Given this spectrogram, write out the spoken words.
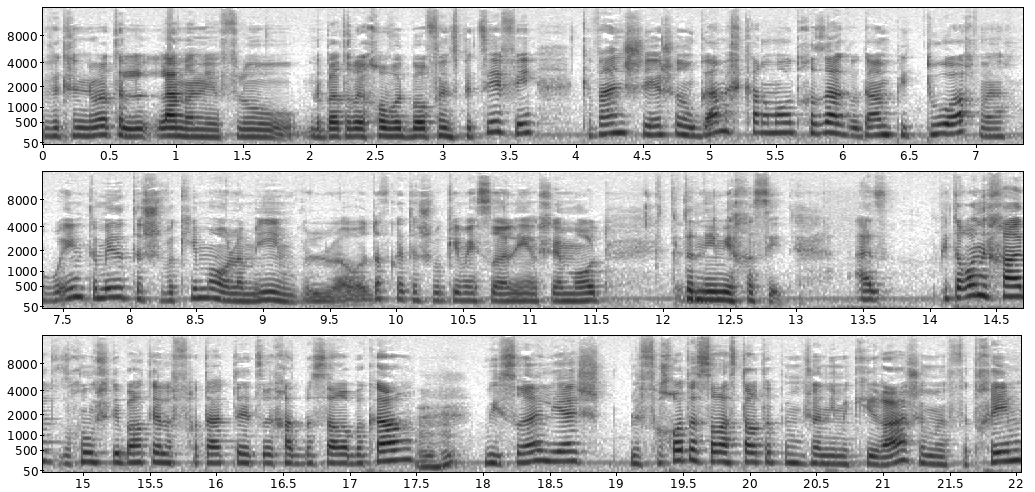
וכשאני מדברת על לנו, אני אפילו מדברת על רחובות באופן ספציפי, כיוון שיש לנו גם מחקר מאוד חזק וגם פיתוח, ואנחנו רואים תמיד את השווקים העולמיים, ולא דווקא את השווקים הישראליים שהם מאוד קטנים יחסית. אז פתרון אחד, זוכרים שדיברתי על הפחתת אה, צריכת בשר הבקר? Mm-hmm. בישראל יש לפחות עשרה סטארט-אפים שאני מכירה, שמפתחים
